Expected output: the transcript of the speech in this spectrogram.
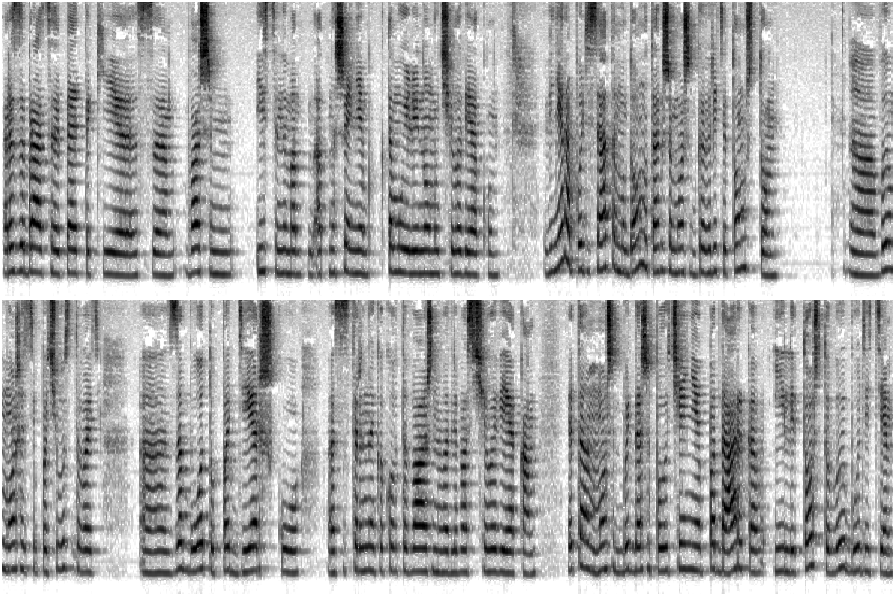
разобраться опять-таки с вашим истинным отношением к тому или иному человеку. Венера по десятому дому также может говорить о том, что Э, вы можете почувствовать э, заботу, поддержку э, со стороны какого-то важного для вас человека. Это может быть даже получение подарков или то, что вы будете,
